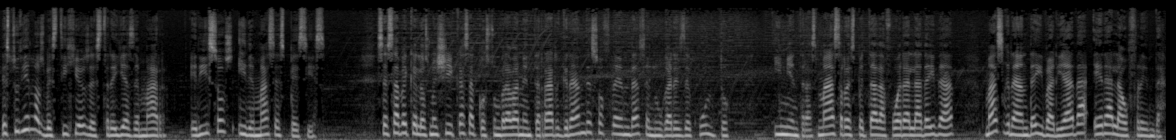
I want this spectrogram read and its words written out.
estudian los vestigios de estrellas de mar, erizos y demás especies. Se sabe que los mexicas acostumbraban enterrar grandes ofrendas en lugares de culto, y mientras más respetada fuera la deidad, más grande y variada era la ofrenda.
